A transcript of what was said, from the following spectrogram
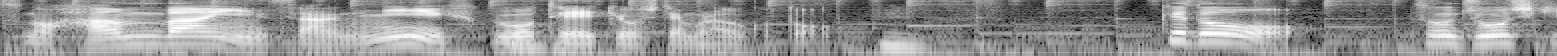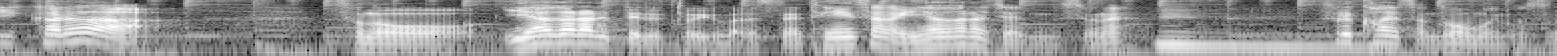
その販売員さんに服を提供してもらうこと。うん。けどその常識からその嫌がられてるというかですね店員さんが嫌がられちゃうんですよね。うん。それ、かえさんどう思います？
